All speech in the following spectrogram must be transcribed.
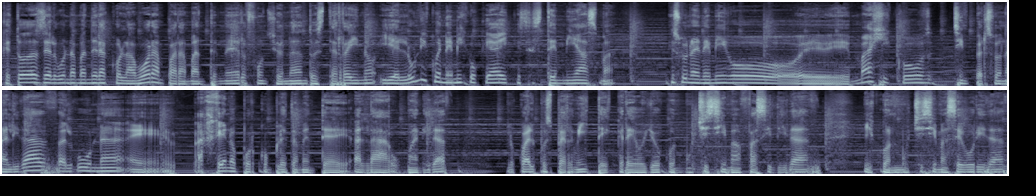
que todas de alguna manera colaboran para mantener funcionando este reino y el único enemigo que hay que es este miasma. Es un enemigo eh, mágico, sin personalidad alguna, eh, ajeno por completamente a la humanidad lo cual pues permite, creo yo, con muchísima facilidad y con muchísima seguridad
